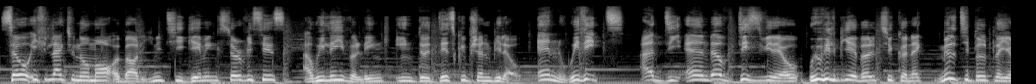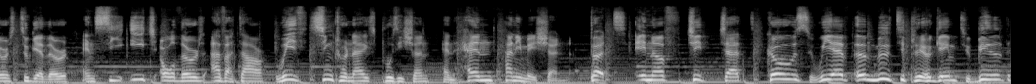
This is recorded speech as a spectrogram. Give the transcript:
So if you'd like to know more about Unity Gaming Services, I will leave a link in the description below. And with it, at the end of this video, we will be able to connect multiple players together and see each other's avatar with synchronized position and hand animation. But enough chit chat, cause we have a multiplayer game to build,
